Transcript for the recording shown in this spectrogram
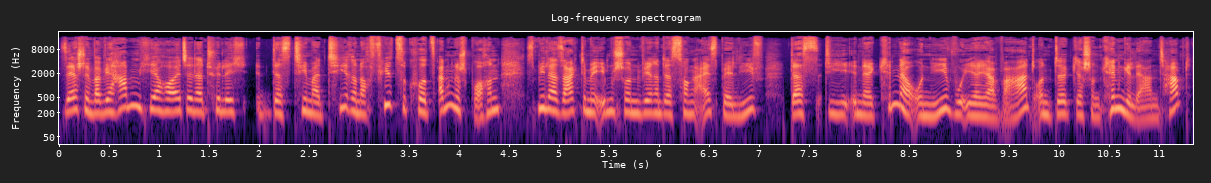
Sehr schön, weil wir haben hier heute natürlich das Thema Tiere noch viel zu kurz angesprochen. Smila sagte mir eben schon, während der Song Eisbär lief, dass die in der Kinderuni, wo ihr ja wart und Dirk ja schon kennengelernt habt,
